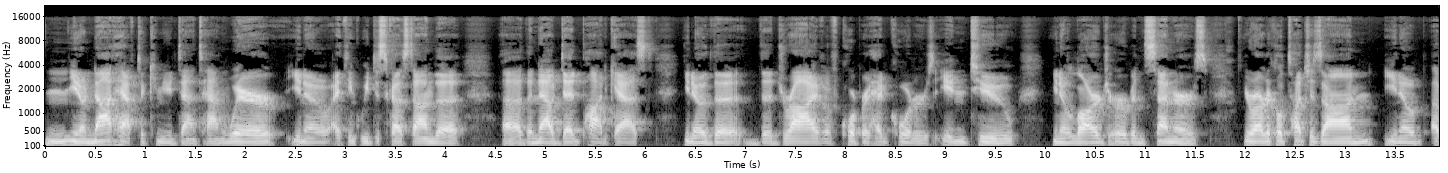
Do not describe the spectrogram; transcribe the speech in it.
you know not have to commute downtown. Where you know I think we discussed on the uh, the now dead podcast. You know the the drive of corporate headquarters into you know large urban centers. Your article touches on you know uh,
